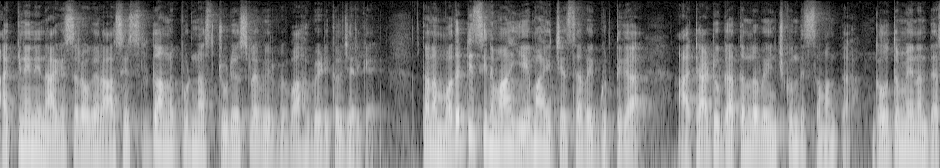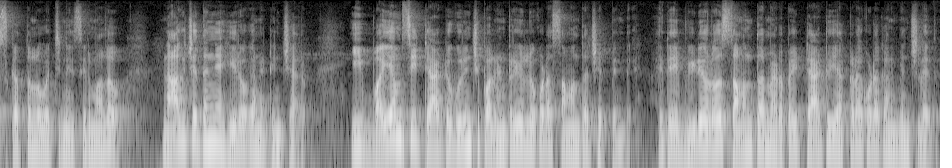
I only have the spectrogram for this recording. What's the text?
అక్కినేని నాగేశ్వరరావు గారి ఆశీస్సులతో అన్నపూర్ణ స్టూడియోస్లో వీరి వివాహ వేడుకలు జరిగాయి. తన మొదటి సినిమా ఏమాయి చేసావే గుర్తుగా ఆ టాటూ గతంలో వేయించుకుంది సమంత. గౌతమేనన్ దర్శకత్వంలో వచ్చిన ఈ సినిమాలో నాగ చైతన్య హీరోగా నటించారు. ఈ వైఎంసీ టాటూ గురించి పలు ఇంటర్వ్యూల్లో కూడా సమంత చెప్పింది. అయితే ఈ వీడియోలో సమంత మెడపై టాటూ ఎక్కడా కూడా కనిపించలేదు.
